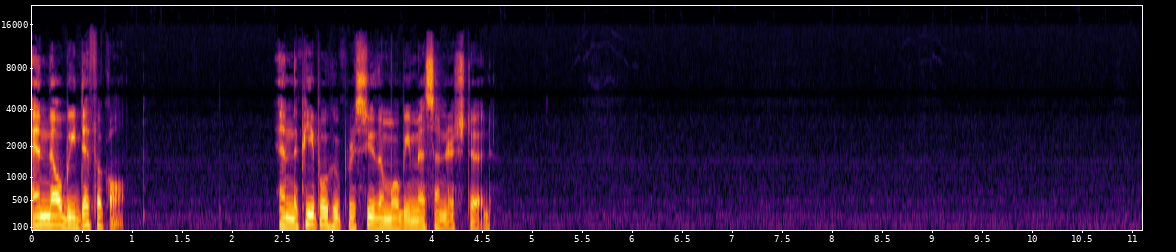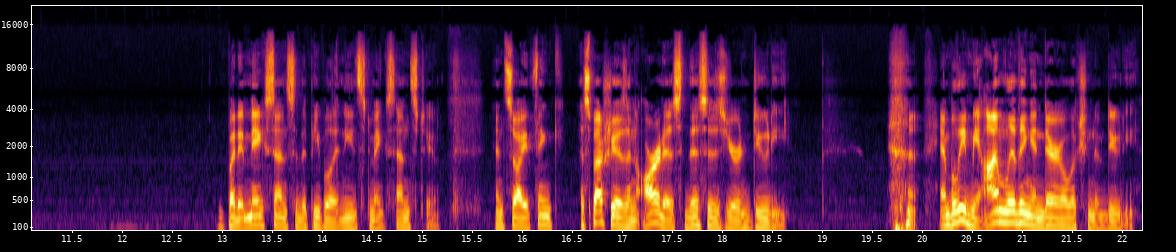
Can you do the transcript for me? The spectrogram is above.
and they'll be difficult. And the people who pursue them will be misunderstood. But it makes sense to the people it needs to make sense to. And so I think, especially as an artist, this is your duty. and believe me, I'm living in dereliction of duty.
